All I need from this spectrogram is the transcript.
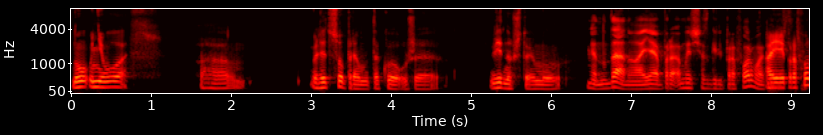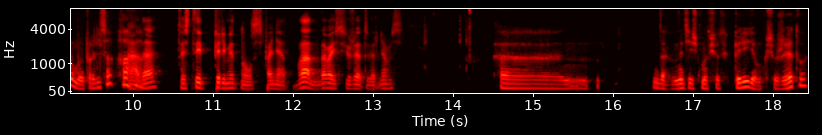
Ну, у него ам, лицо прям такое уже... Видно, что ему... Не, ну да, ну а я про... а мы сейчас говорили про форму. А опять я и про форму, и про лицо. А, Ха-ха. да? То есть ты переметнулся, понятно. Ладно, давай к сюжету вернемся. Да, надеюсь, мы все-таки перейдем к сюжету.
